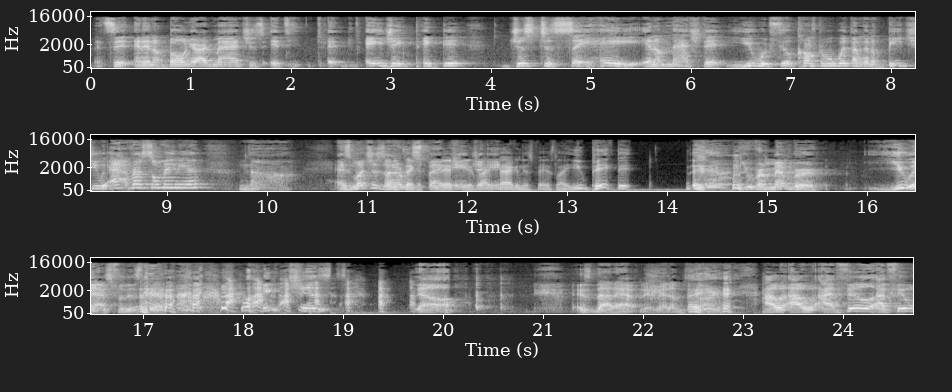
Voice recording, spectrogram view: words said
That's it. And in a boneyard match, it's, it's it, AJ picked it just to say, "Hey, in a match that you would feel comfortable with, I'm going to beat you at WrestleMania." Nah. As much as I respect AJ, right back in his face. Like you picked it. you remember you asked for this like just no. It's not happening, man. I'm sorry. I, I, I feel I feel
